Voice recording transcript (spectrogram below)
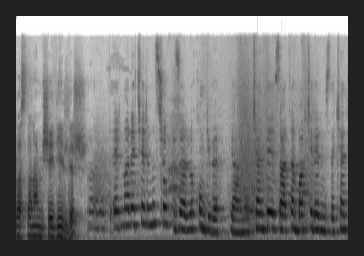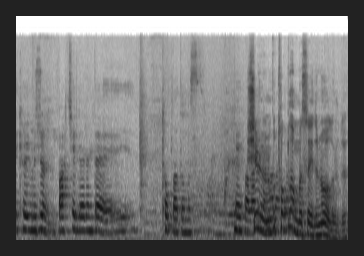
rastlanan bir şey değildir. Evet, elma reçelimiz çok güzel, lokum gibi. Yani kendi zaten bahçelerimizde, kendi köyümüzün bahçelerinde e, topladığımız meyveler. Şirin Hanım bu toplanmasaydı ne olurdu?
